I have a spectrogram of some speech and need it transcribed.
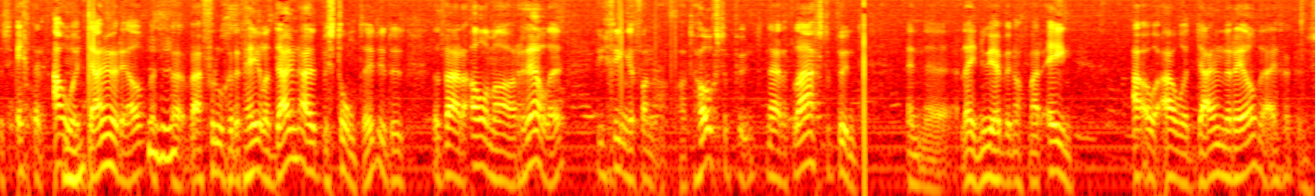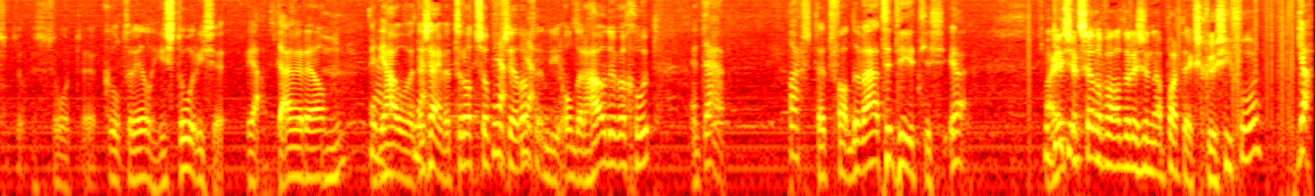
Dat is echt een oude duinrel. wat- waar, waar vroeger het hele duin uit bestond. Hè. De- de- dat waren allemaal rellen. Die gingen van het hoogste punt naar het laagste punt. En eh, alleen nu hebben we nog maar één oude, oude duinrel. Eigenlijk een, soort eh, cultureel historische ja, duinrel. En die Ja, houden we, ja. daar zijn we trots op Ja, zelf. ja. En die onderhouden we goed. En daar barst het van de waterdiertjes. Ja. Maar je zegt zelf al, er is een aparte excursie voor. Ja.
